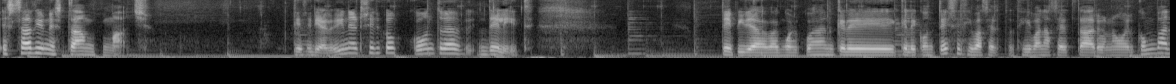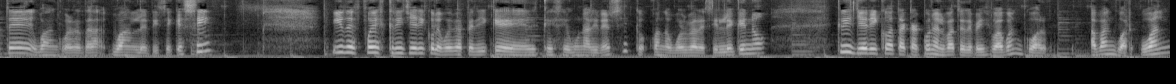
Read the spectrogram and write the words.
Stadium Stamp Match. Que sería el Inner Circle contra The le pide a Vanguard que le, que le conteste si, va a si van a aceptar o no el combate. Vanguard One le dice que sí. Y después Chris Jericho le vuelve a pedir que, que se una al Inersi. Cuando vuelve a decirle que no, Chris Jericho ataca con el bate de béisbol a Vanguard, a One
